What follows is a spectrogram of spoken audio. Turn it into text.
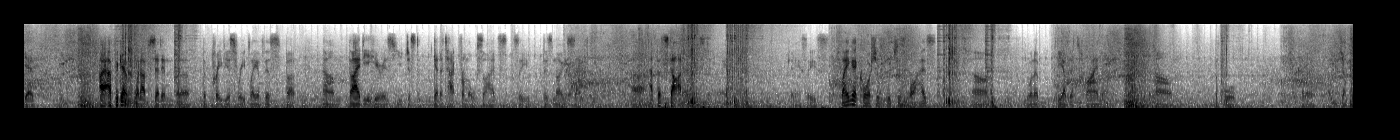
yeah, I, I forget what I've said in the the previous replay of this, but um, the idea here is you just get attacked from all sides, so you, there's no safety uh, at the start at least, anyway. Okay, so he's playing it cautious, which is wise. Um, you want to be able to time it um, before jumping.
